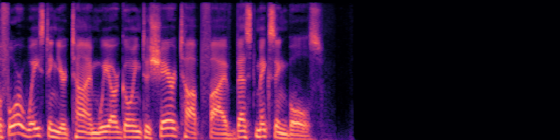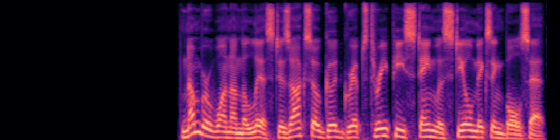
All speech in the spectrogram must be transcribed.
Before wasting your time we are going to share top 5 best mixing bowls. Number 1 on the list is OXO Good Grips 3-piece stainless steel mixing bowl set.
